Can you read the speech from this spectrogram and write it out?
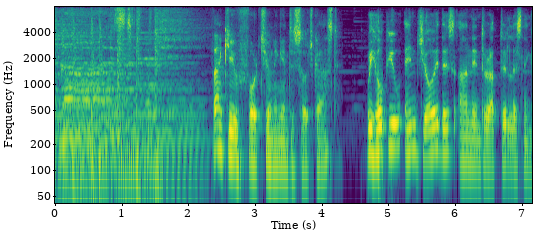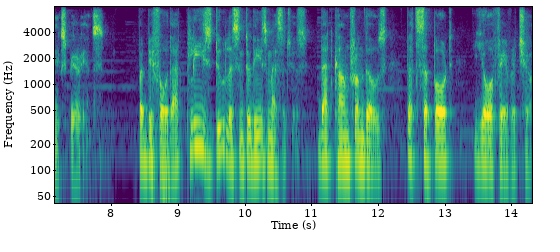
Sochcast. Thank you for tuning into Sochcast. We hope you enjoy this uninterrupted listening experience. But before that, please do listen to these messages that come from those that support your favorite show.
